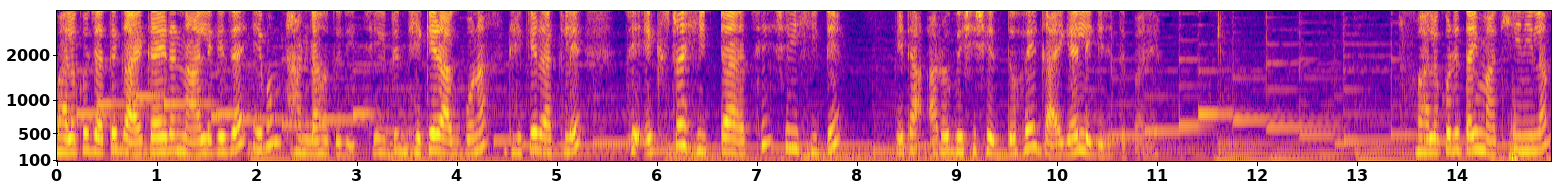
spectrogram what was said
ভালো করে যাতে গায়ে গায়ে এরা না লেগে যায় এবং ঠান্ডা হতে দিচ্ছি। এটা ঢেকে রাখব না। ঢেকে রাখলে যে এক্সট্রা হিটটা আছে, সেই হিটে এটা আরও বেশি সেদ্ধ হয়ে গায়ে গায়ে লেগে যেতে পারে। ভালো করে তাই মাখিয়ে নিলাম।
